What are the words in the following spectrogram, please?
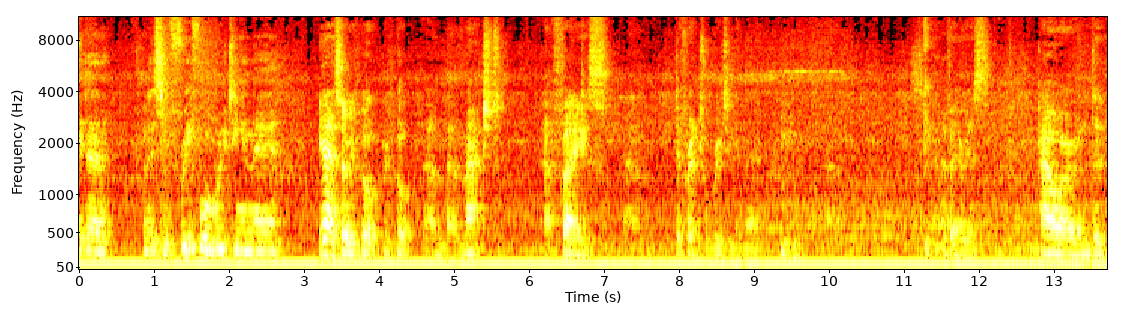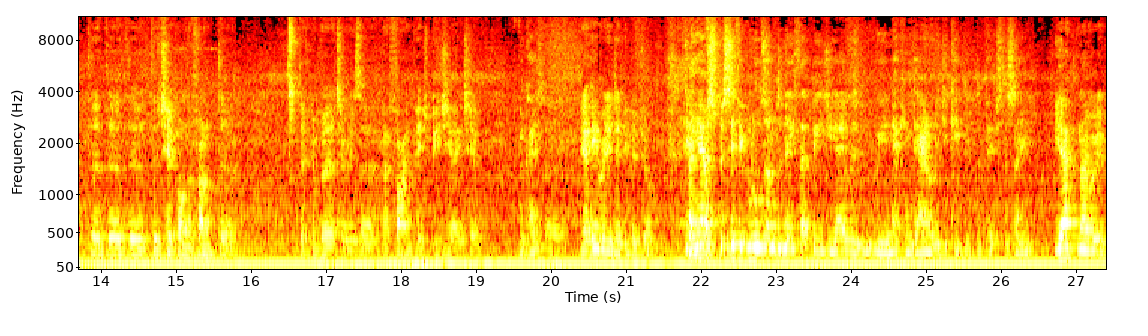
it uh, I mean, there's some free-form routing in there. Yeah, so we've got we've got um, uh, matched uh, phase um, differential routing in there, Mm-hmm. uh, various power, and the, the, the, the, the chip on the front, the the converter is a, a fine pitch BGA chip. Okay. So yeah, he really did a good job. Did he have specific rules underneath that BGA? Was it, were you necking down, or did you keep the, the pitch the same? Yeah, no, we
